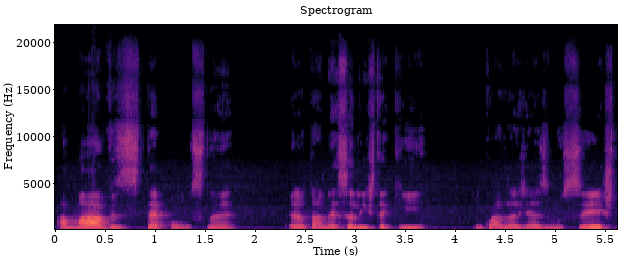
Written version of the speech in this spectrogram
a Mavis Staples, né? Ela tá nessa lista aqui em 46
